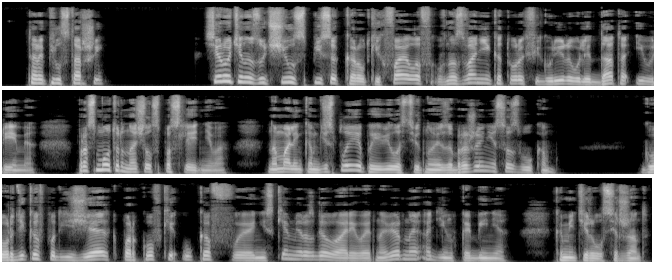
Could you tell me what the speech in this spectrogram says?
— торопил старший. Сиротин изучил список коротких файлов, в названии которых фигурировали дата и время. Просмотр начал с последнего. На маленьком дисплее появилось цветное изображение со звуком. Гордиков подъезжает к парковке у кафе, ни с кем не разговаривает, наверное, один в кабине, комментировал сержант.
